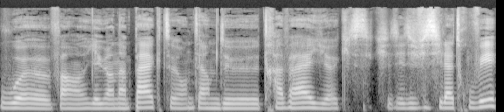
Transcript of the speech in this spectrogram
où, euh, enfin, il y a eu un impact en termes de travail qui était difficile à trouver.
